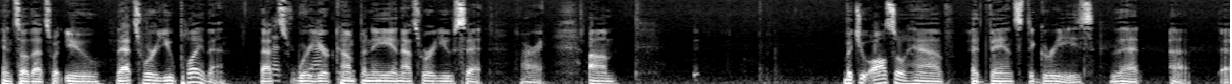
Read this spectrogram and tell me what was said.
And so that's what you that's where you play then. That's, That's where your company and that's where you sit. All right. Um, but you also have advanced degrees that uh, uh,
